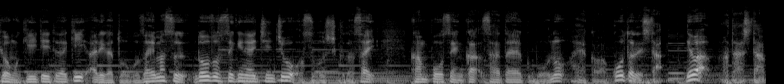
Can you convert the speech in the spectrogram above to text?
今日も聞いていただきありがとうございます。どうぞ素敵な一日をお過ごしください。漢方専科サーター薬房の早川浩太でした。ではまた明日。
